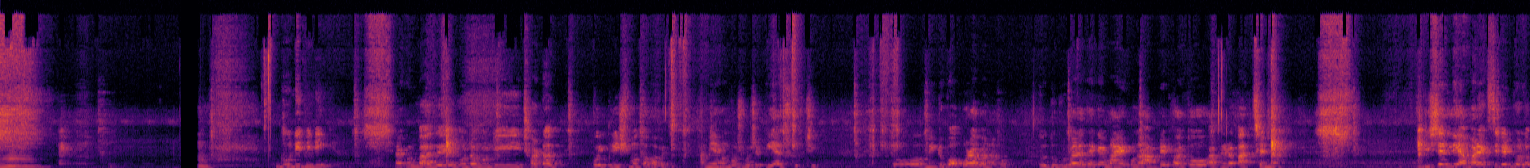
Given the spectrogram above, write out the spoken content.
হুম। গুড ইভিনিং এখন বাজে মোটামুটি ছটা পঁয়ত্রিশ মতো হবে। আমি এখন বসে বসে পেঁয়াজ কুচি তো আমি একটু পকোড়া বানাবো। তো দুপুরবেলা থেকে মায়ের কোনো আপডেট হয়তো আপনারা পাচ্ছেন না। রিসেন্টলি আমার অ্যাক্সিডেন্ট হলো।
